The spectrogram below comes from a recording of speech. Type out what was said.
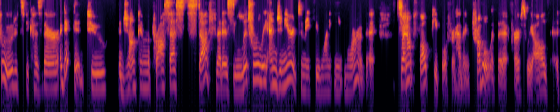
food, it's because they're addicted to the junk and the processed stuff that is literally engineered to make you want to eat more of it. So I don't fault people for having trouble with it at first. We all did.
